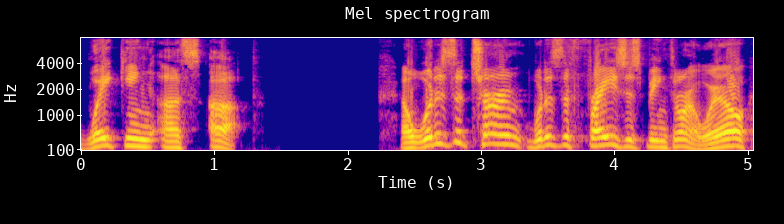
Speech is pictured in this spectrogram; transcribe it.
waking us up. And what is the term? What is the phrase that's being thrown? Well,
